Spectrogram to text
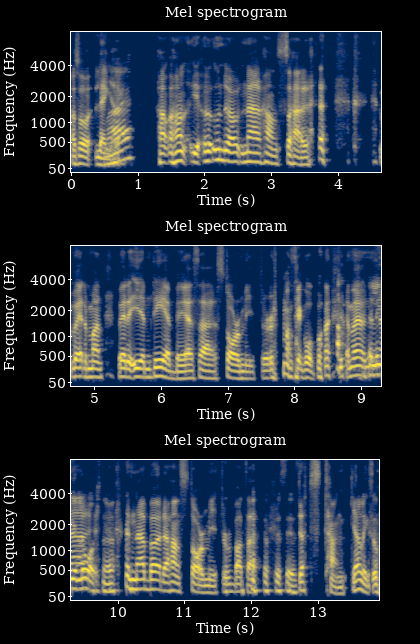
Alltså längre. Nej. Han, han, jag undrar när hans så här, vad är det man, vad är det IMDB, så här star meter man ska gå på? Ja, men, det ligger när, lågt nu. När började hans star meter? Bara så här, dödstankar liksom.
